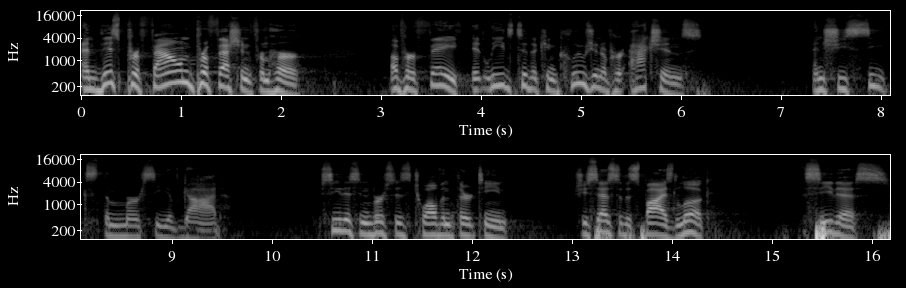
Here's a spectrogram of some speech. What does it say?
And this profound profession from her of her faith, it leads to the conclusion of her actions. And she seeks the mercy of God. We see this in verses 12 and 13. She says to the spies, Look, I see this.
